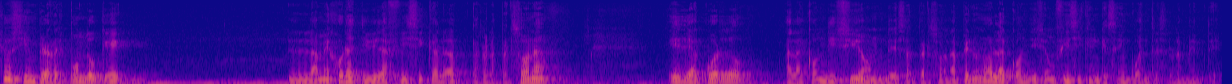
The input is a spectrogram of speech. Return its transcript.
Yo siempre respondo que la mejor actividad física para la persona es de acuerdo a la condición de esa persona, pero no a la condición física en que se encuentre solamente,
